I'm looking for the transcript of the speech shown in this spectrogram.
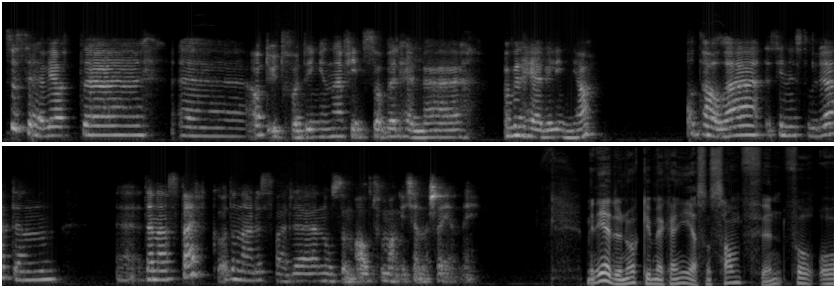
så ser vi at, at utfordringene fins over, over hele linja. Og Tale sin historie, den den er sterk, og den er dessverre noe som altfor mange kjenner seg igjen i. Men er det noe vi kan gjøre som samfunn for å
